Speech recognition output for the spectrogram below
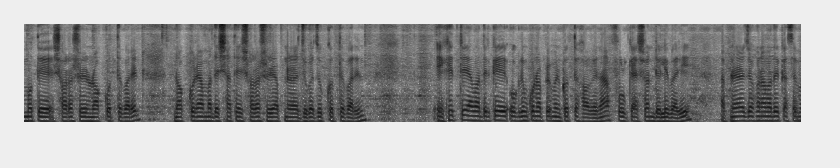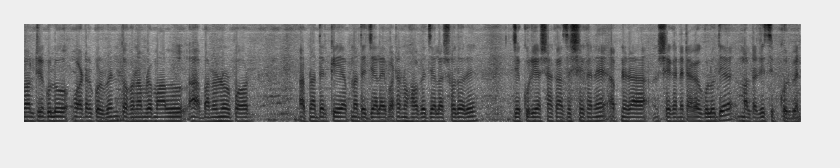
ইমোতে সরাসরি নক করতে পারেন। নক করে আমাদের সাথে সরাসরি আপনারা যোগাযোগ করতে পারেন। এক্ষেত্রে আমাদেরকে অগ্রিম কোনো পেমেন্ট করতে হবে না ফুল ক্যাশ অন ডেলিভারি আপনারা যখন আমাদের কাছে মালটিগুলো অর্ডার করবেন, তখন আমরা মাল বানানোর পর আপনাদেরকে আপনাদের জেলায় পাঠানো হবে, জেলা সদরে। যে কুরিয়ার শাখা আছে সেখানে আপনারা সেখানে টাকাগুলো দিয়ে মালটা রিসিভ করবেন।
